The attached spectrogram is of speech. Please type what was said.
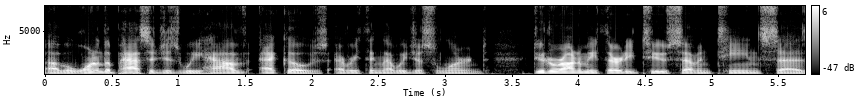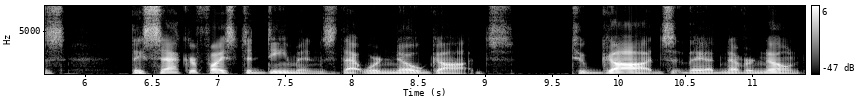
uh, but one of the passages we have echoes everything that we just learned. Deuteronomy 32 17 says, They sacrificed to demons that were no gods, to gods they had never known,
